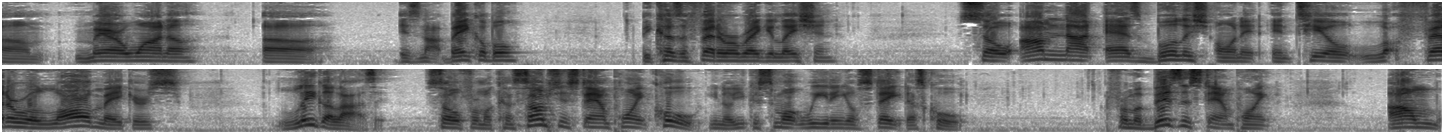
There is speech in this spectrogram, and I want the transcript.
um, marijuana uh, is not bankable because of federal regulation. So I'm not as bullish on it until federal lawmakers legalize it. So from a consumption standpoint, cool. You know, you can smoke weed in your state. That's cool. From a business standpoint, I'm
